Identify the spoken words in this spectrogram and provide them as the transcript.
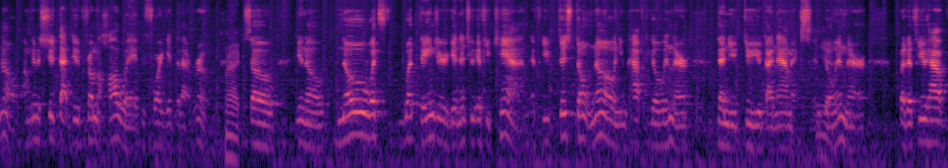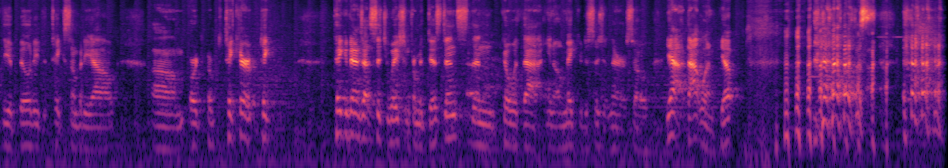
No, I'm going to shoot that dude from the hallway before I get to that room. Right. So, you know, know what's what danger you're getting into if you can. If you just don't know and you have to go in there, then you do your dynamics and go in there. But if you have the ability to take somebody out um, or, or take care take take advantage of that situation from a distance, then go with that. You know, make your decision there. So yeah, that one. Yep.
